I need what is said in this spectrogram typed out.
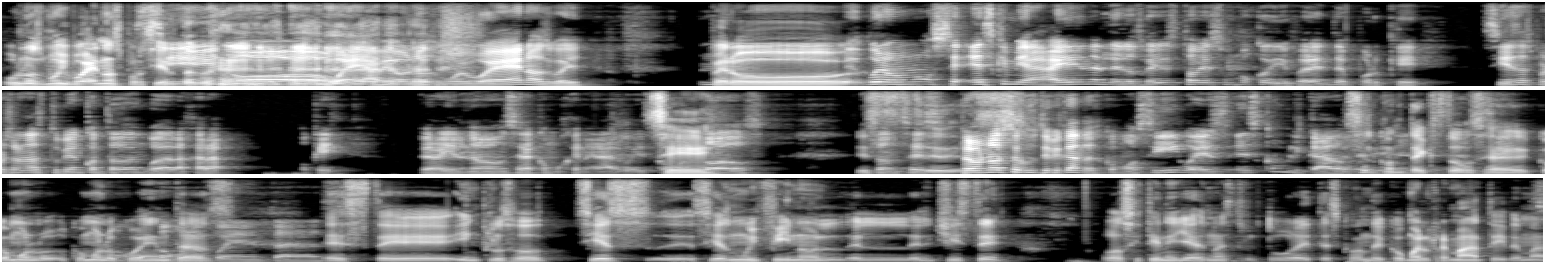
unos muy buenos, por cierto. Güey. No, güey, había unos muy buenos, güey. Pero. Eh, bueno, no sé, es que mira, ahí en el de los gallos todavía es un poco diferente porque si esas personas tuvieran contado en Guadalajara, ok. Pero ahí en el era como general, güey. Sí. Como todos. Entonces, pero no estoy justificando, es como sí, güey, es, complicado. Es el contexto, o sea, cómo lo, cómo lo cuentas. Este, incluso si es, si es muy fino el, el, chiste, o si tiene ya una estructura y te esconde como el remate y demás,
